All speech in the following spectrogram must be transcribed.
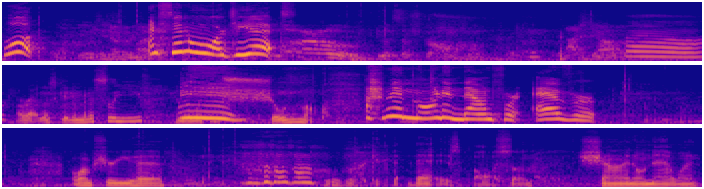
look. And Cinnamon GX. Oh, you look so strong. Nice job. All right, let's get him in a sleeve, and then we can show him off. I've been morning down forever. Oh, I'm sure you have. Look at that. That is awesome. Shine on that one.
